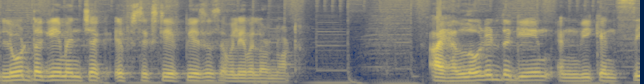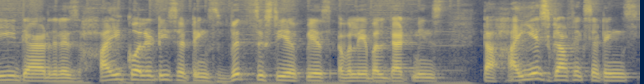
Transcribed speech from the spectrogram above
load the game and check if 60 fps is available or not. I have loaded the game and we can see that there is high quality settings with 60 fps available. That means the highest graphic settings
